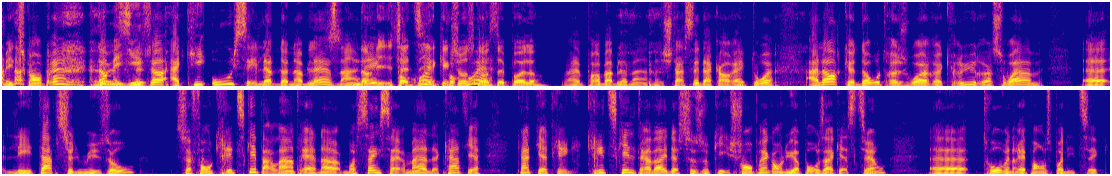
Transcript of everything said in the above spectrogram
mais tu comprends? Non, mais il les a acquis où ces lettres de noblesse dans non, je te dis, il y a quelque chose qu'on sait pas là. Ouais, probablement. Mais je suis assez d'accord avec toi. Alors que d'autres joueurs recrues reçoivent euh, les tapes sur le museau, se font critiquer par l'entraîneur. Moi, sincèrement, là, quand il a, quand il a cri- critiqué le travail de Suzuki, je comprends qu'on lui a posé la question, euh, trouve une réponse politique.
